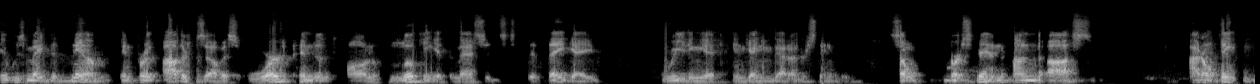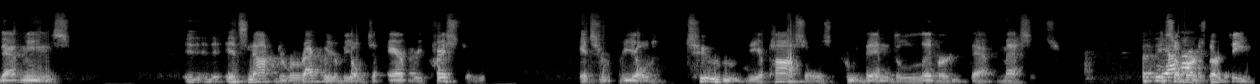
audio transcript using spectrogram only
it was made to them. And for others of us, we're dependent on looking at the message that they gave, reading it, and gaining that understanding. So, verse 10, unto us, I don't think that means it's not directly revealed to every Christian. It's revealed to the apostles who then delivered that message. And so, verse 13,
